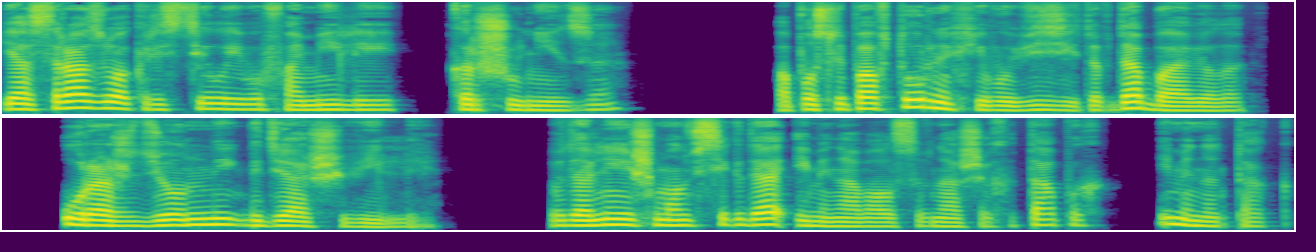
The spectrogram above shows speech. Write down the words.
Я сразу окрестила его фамилией Коршунидзе, а после повторных его визитов добавила «урожденный Гдяшвили». В дальнейшем он всегда именовался в наших этапах именно так.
